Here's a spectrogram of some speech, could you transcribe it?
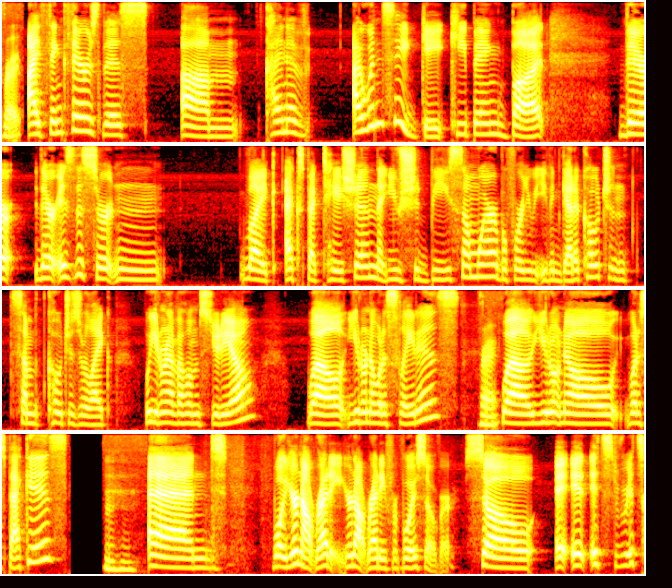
Right. I think there's this um, kind of I wouldn't say gatekeeping, but there there is this certain like expectation that you should be somewhere before you even get a coach and some coaches are like, "Well, you don't have a home studio? Well, you don't know what a slate is? Right. Well, you don't know what a spec is?" Mm-hmm. And well, you're not ready. You're not ready for voiceover. So it, it, it's it's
